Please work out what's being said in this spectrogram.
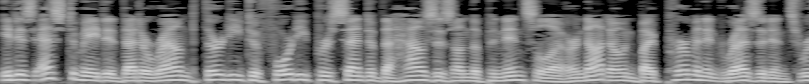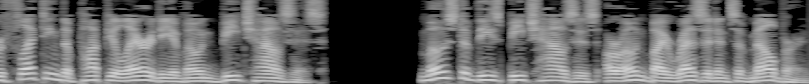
It is estimated that around 30 to 40% of the houses on the peninsula are not owned by permanent residents reflecting the popularity of owned beach houses. Most of these beach houses are owned by residents of Melbourne.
